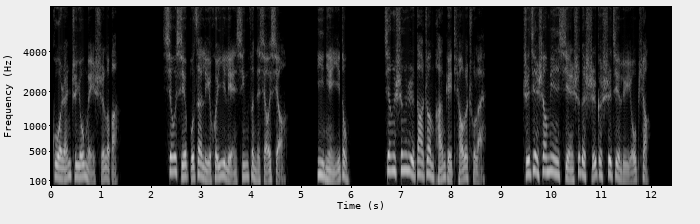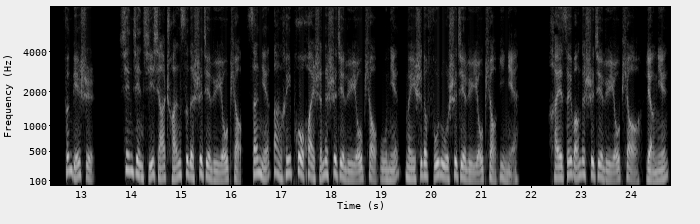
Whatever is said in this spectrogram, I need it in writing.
果然只有美食了吧？萧协不再理会一脸兴奋的小小，意念一动，将生日大转盘给调了出来。只见上面显示的十个世界旅游票，分别是：仙剑奇侠传四的世界旅游票三年，暗黑破坏神的世界旅游票五年，美食的俘虏世界旅游票一年。海贼王的世界旅游票两年，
